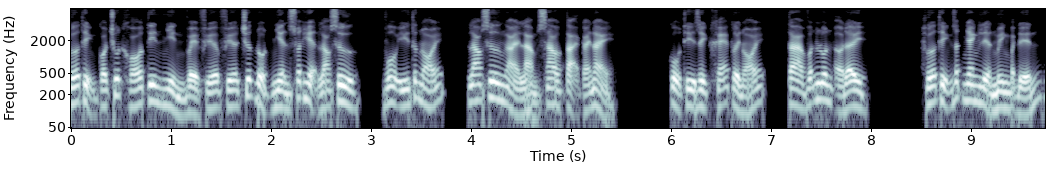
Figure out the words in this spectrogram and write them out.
hứa thịnh có chút khó tin nhìn về phía phía trước đột nhiên xuất hiện lao sư, vô ý thức nói lao sư ngài làm sao tại cái này? Cổ thị dịch khẽ cười nói, ta vẫn luôn ở đây. Hứa thịnh rất nhanh liền minh bạch đến,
